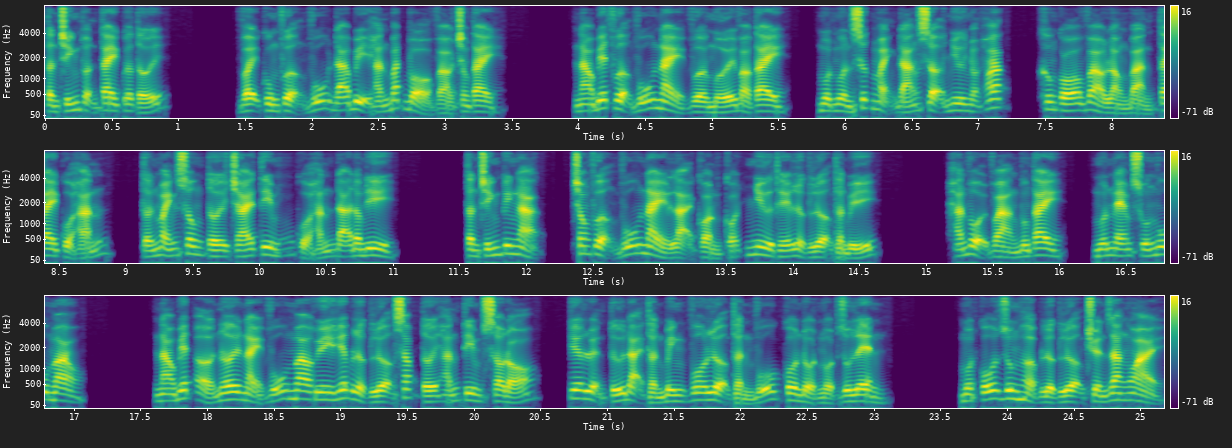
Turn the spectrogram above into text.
tần chính thuận tay cơ tới. Vậy cùng phượng vũ đã bị hắn bắt bỏ vào trong tay. Nào biết phượng vũ này vừa mới vào tay, một nguồn sức mạnh đáng sợ như nhọn hoác, không có vào lòng bàn tay của hắn, tấn mánh xông tới trái tim của hắn đã đâm đi. Tần chính kinh ngạc, trong phượng vũ này lại còn có như thế lực lượng thần bí. Hắn vội vàng buông tay, muốn ném xuống vũ mao. Nào biết ở nơi này vũ mao uy hiếp lực lượng sắp tới hắn tim sau đó, kia luyện tứ đại thần binh vô lượng thần vũ côn đột ngột du lên. Một cỗ dung hợp lực lượng truyền ra ngoài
